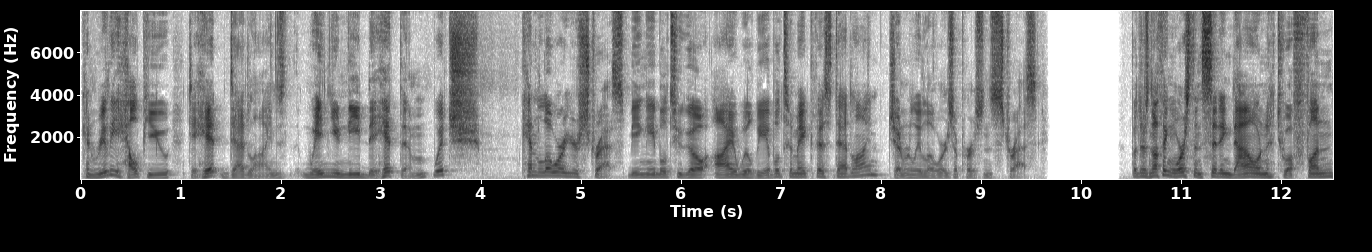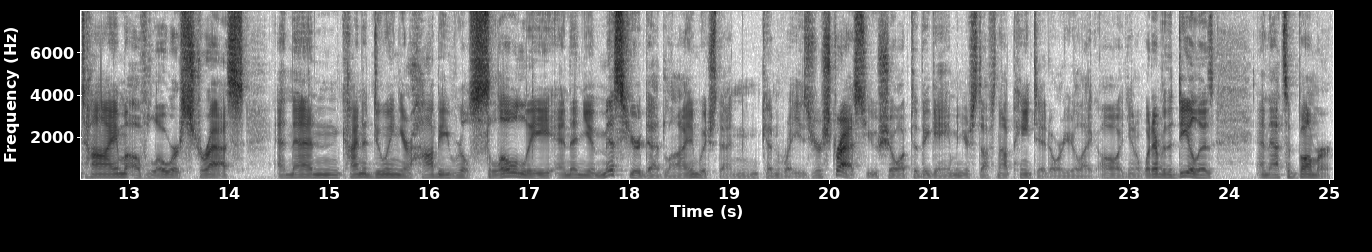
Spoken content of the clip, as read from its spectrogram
can really help you to hit deadlines when you need to hit them, which can lower your stress. Being able to go, I will be able to make this deadline, generally lowers a person's stress. But there's nothing worse than sitting down to a fun time of lower stress and then kind of doing your hobby real slowly, and then you miss your deadline, which then can raise your stress. You show up to the game and your stuff's not painted, or you're like, oh, you know, whatever the deal is, and that's a bummer.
